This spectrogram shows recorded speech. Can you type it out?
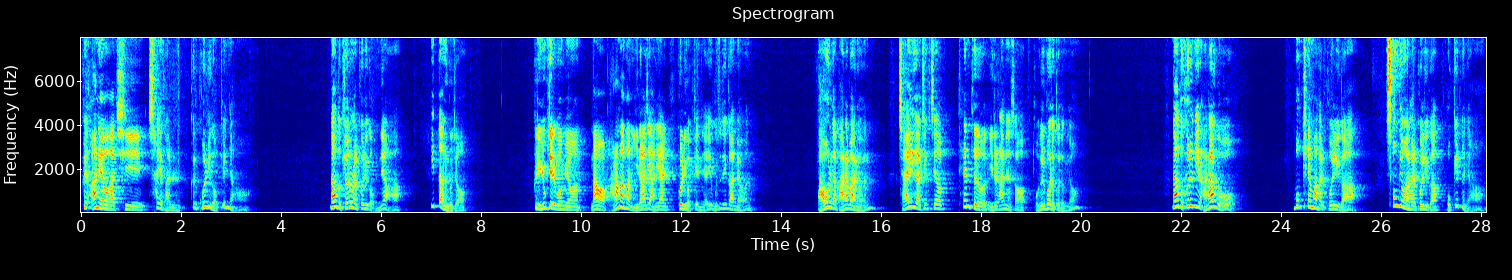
그 아내와 같이 사역할 그런 권리가 없겠냐? 나도 결혼할 권리가 없냐? 있다는 거죠. 그리고 6절에 보면 나와 바나바만 일하지 아니할 권리가 없겠냐? 이게 무슨 뜻인가 하면 바울과 바나바는 자기가 직접 텐트 일을 하면서 돈을 벌었거든요. 나도 그런 일 안 하고 목회만 할 권리가 성교만 할 권리가 없겠느냐?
